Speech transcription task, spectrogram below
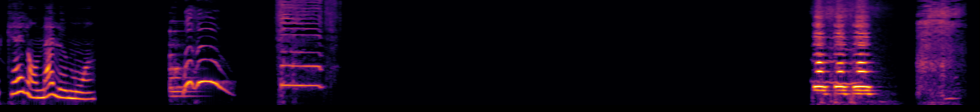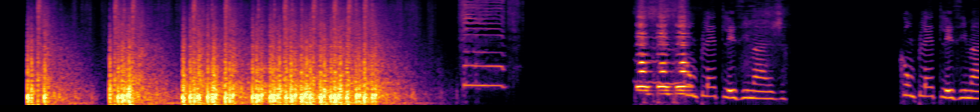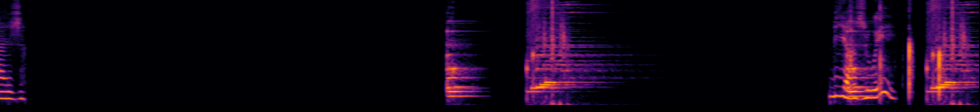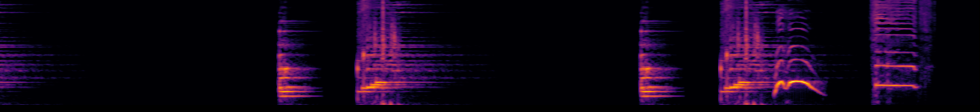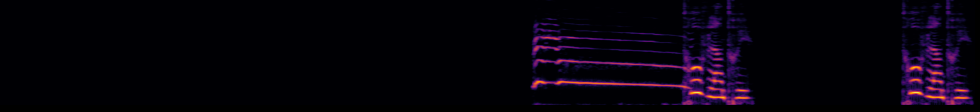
Lequel en a le moins? Complète les images. Complète les images. Bien joué Trouve l'intrus. Trouve l'intrus.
